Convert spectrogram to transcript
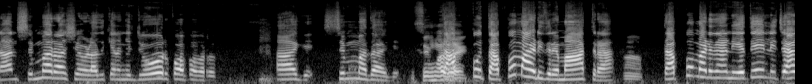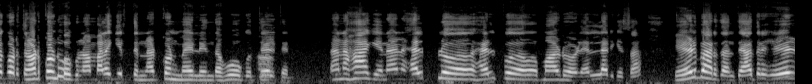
ನಾನು ಸಿಂಹ ರಾಶಿಯವಳು ಅದಕ್ಕೆ ನಂಗೆ ಜೋರು ಕೋಪ ಬರೋದು. ಹಾಗೆ ಸಿಂಹದ ಹಾಗೆ. ಸಿಂಹದ ತಪ್ಪು ತಪ್ಪು ಮಾಡಿದ್ರೆ ಮಾತ್ರ ಹಾ. ತಪ್ಪು ಮಾಡಿ ನಾನು ಎದೆಯಲ್ಲಿ ಜಾಗ ಕೊಡ್ತೇನೆ ನಡ್ಕೊಂಡು ಹೋಗು ನಾನು ಮಲಗಿರ್ತೇನೆ ನಡ್ಕೊಂಡು ಮೇಲಿಂದ ಹೋಗು ಅಂತ ಹೇಳ್ತೇನೆ. ನಾನು ಹಾಗೆ ನಾನು ಹೆಲ್ಪ್ ಹೆಲ್ಪ್ ಮಾಡುವಳು ಎಲ್ಲರಿಗೆ ಸಹ ಹೇಳ್ಬಾರ್ದಂತೆ ಆದ್ರೆ ಹೇಳ್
